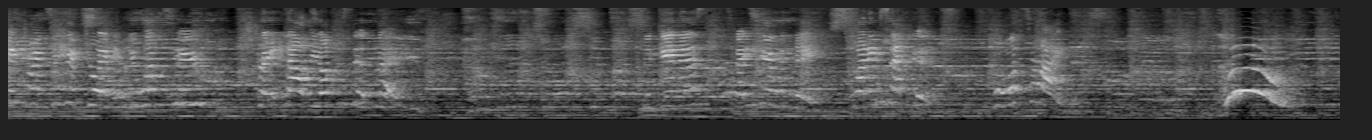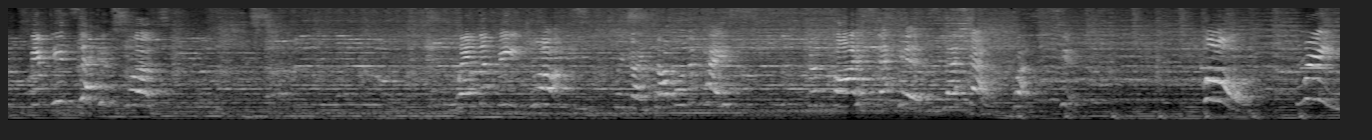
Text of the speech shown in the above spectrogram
Hip joint to hip joint if you want to. Straighten out the opposite leg. Beginners, stay here with me. 20 seconds. Core tight. Woo! 15 seconds squats. When the beat drops, we're going double the pace for five seconds. Let's go. One, two, four, three,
